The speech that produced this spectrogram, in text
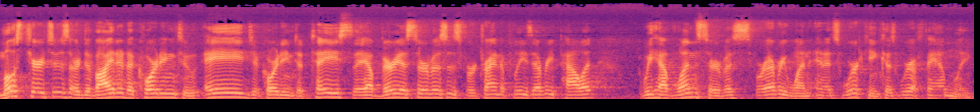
Most churches are divided according to age, according to taste. They have various services for trying to please every palate. We have one service for everyone, and it's working because we're a family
